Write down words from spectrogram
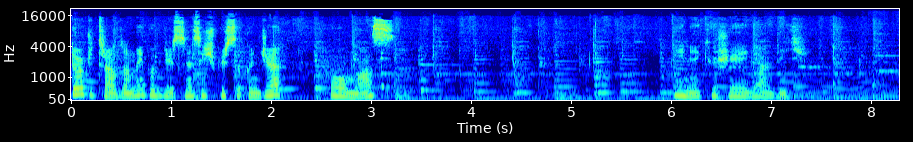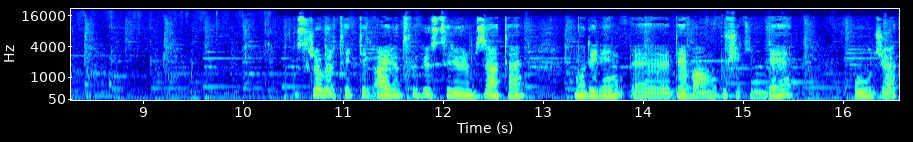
dörtlü trabzanla yapabilirsiniz. Hiçbir sakınca olmaz. Yine köşeye geldik. Sıraları tek tek ayrıntılı gösteriyorum. Zaten modelin e, devamı bu şekilde olacak.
